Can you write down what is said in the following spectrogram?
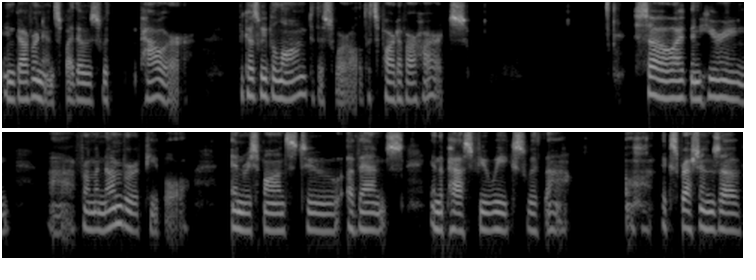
in governance by those with power, because we belong to this world. It's part of our hearts. So I've been hearing uh, from a number of people in response to events in the past few weeks with uh, expressions of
